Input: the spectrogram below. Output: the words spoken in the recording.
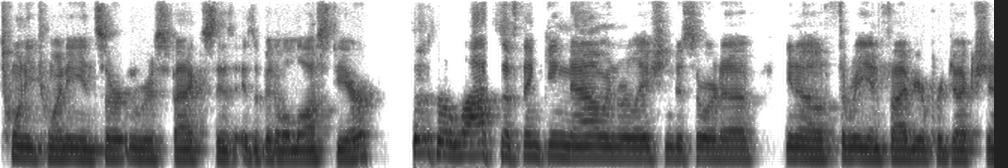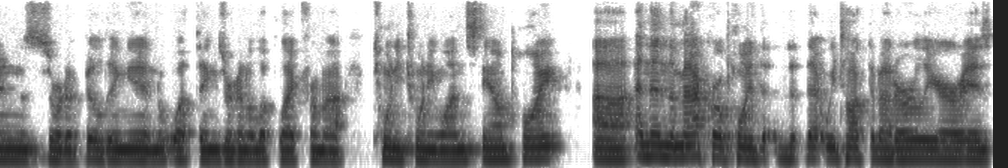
2020 in certain respects is, is a bit of a lost year. So, so lots of thinking now in relation to sort of you know three and five year projections, sort of building in what things are going to look like from a 2021 standpoint. Uh, and then the macro point that, that we talked about earlier is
